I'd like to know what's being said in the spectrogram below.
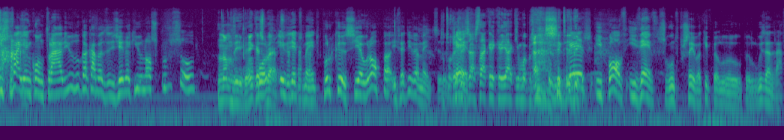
isso vai em contrário do que acaba de dizer aqui o nosso professor. Não me diga, em que Por, Evidentemente, porque se a Europa, efetivamente. Doutor quer, já está a querer criar aqui uma. Se quer e pode e deve, segundo percebo aqui pelo, pelo Luís Andrade,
